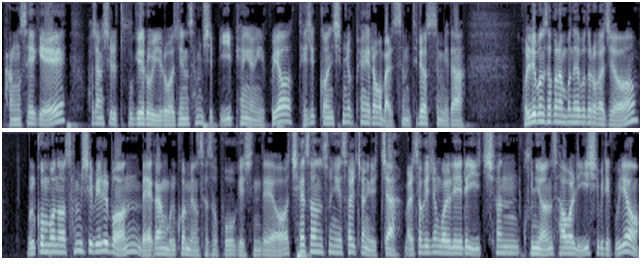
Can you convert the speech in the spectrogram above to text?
방 3개, 화장실 2개로 이루어진 32평형이고요. 대지권 16평이라고 말씀드렸습니다. 권리 분석을 한번 해보도록 하죠. 물건번호 31번 매각 물건 명세서 보고 계신데요. 최선 순위 설정 일자 말소 기준 권리일이 2009년 4월 20일이고요.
